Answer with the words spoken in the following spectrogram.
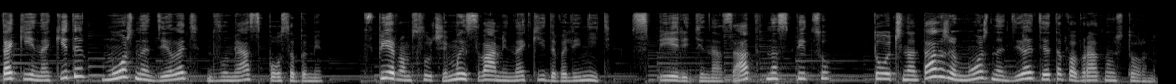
Такие накиды можно делать двумя способами – в первом случае мы с вами накидывали нить спереди назад на спицу. Точно так же можно делать это в обратную сторону.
